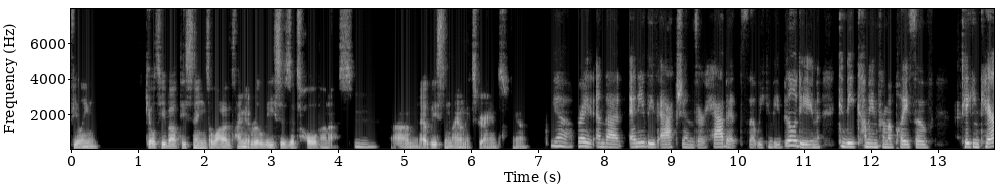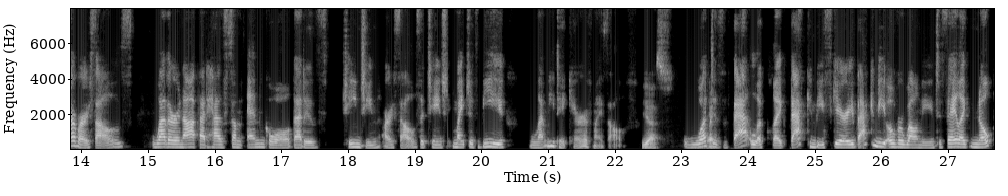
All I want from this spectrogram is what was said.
feeling guilty about these things, a lot of the time it releases its hold on us. Mm. Um, at least in my own experience. Yeah. Yeah, right. And that any of these actions or habits that we can be building can be coming from a place of taking care of ourselves, whether or not that has some end goal that is changing ourselves. A change might just be, let me take care of myself. Yes. What Right. does that look like? That can be scary. That can be overwhelming to say, like, nope,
